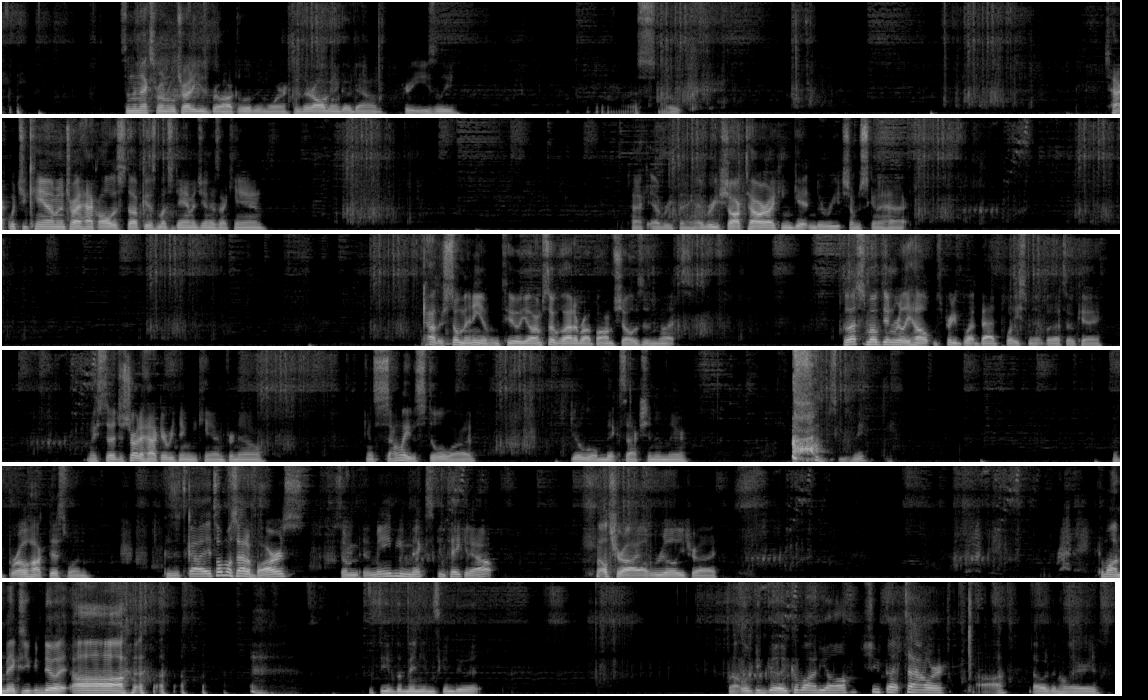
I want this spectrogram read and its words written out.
so in the next run, we'll try to use Brohawk a little bit more, because they're all going to go down pretty easily. Smoke. Hack what you can. I'm going to try to hack all this stuff, get as much damage in as I can. Hack everything. Every shock tower I can get into reach, I'm just going to hack. God, there's so many of them too. Yo, I'm so glad I brought Bombshell. This is nuts. So that smoke didn't really help. It's pretty bad placement, but that's okay. Like I said, just try to hack everything we can for now. And Soundwave is still alive. Get a little mix action in there. Excuse me. Bro Brohawk this one. Because it's got it's almost out of bars. So maybe Mix can take it out. I'll try. I'll really try. Come on, Mix. You can do it. Ah. Let's see if the minions can do it. Not looking good. Come on, y'all. Shoot that tower. Ah, that would have been hilarious.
